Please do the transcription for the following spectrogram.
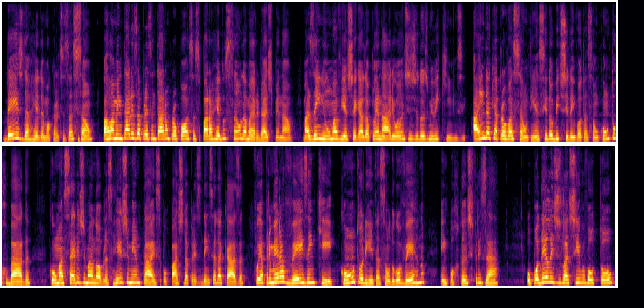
desde a redemocratização, parlamentares apresentaram propostas para a redução da maioridade penal, mas nenhuma havia chegado ao plenário antes de 2015. Ainda que a aprovação tenha sido obtida em votação conturbada, com uma série de manobras regimentais por parte da presidência da Casa, foi a primeira vez em que, contra orientação do governo, é importante frisar, o poder legislativo voltou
